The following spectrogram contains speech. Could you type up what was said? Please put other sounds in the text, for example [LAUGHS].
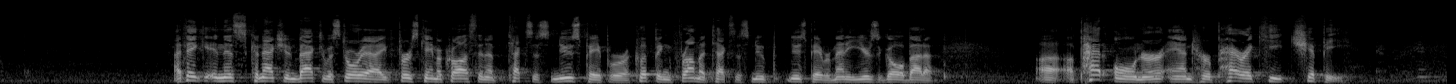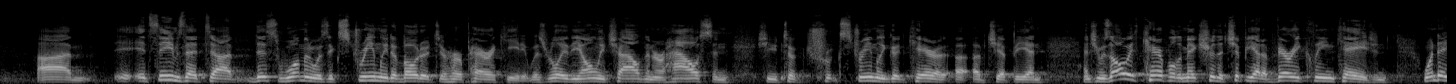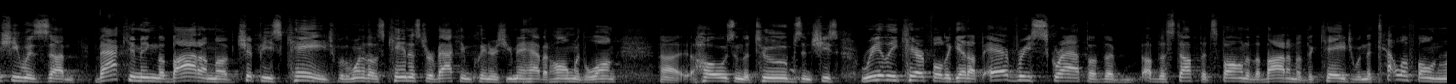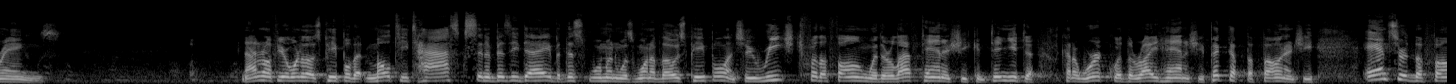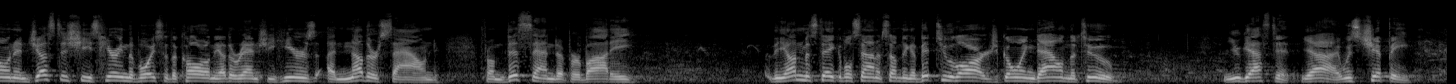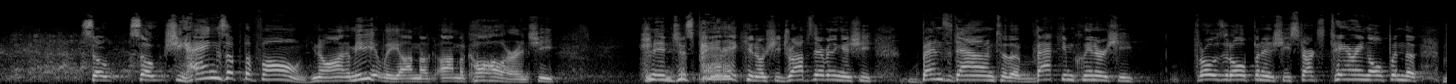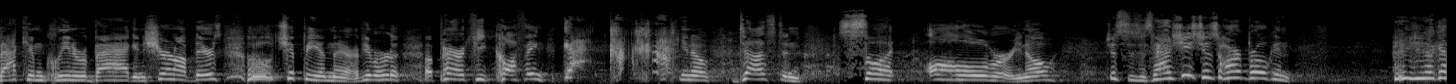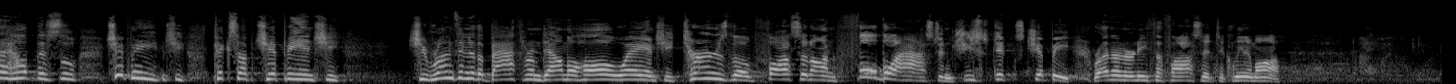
I think in this connection, back to a story I first came across in a Texas newspaper, or a clipping from a Texas new, newspaper many years ago about a, uh, a pet owner and her parakeet Chippy. Um, it seems that uh, this woman was extremely devoted to her parakeet. It was really the only child in her house, and she took tr- extremely good care of, uh, of, Chippy. And, and she was always careful to make sure that Chippy had a very clean cage. And one day she was um, vacuuming the bottom of Chippy's cage with one of those canister vacuum cleaners you may have at home with the long uh, hose and the tubes. And she's really careful to get up every scrap of the, of the stuff that's fallen to the bottom of the cage when the telephone rings. Now, I don't know if you're one of those people that multitasks in a busy day, but this woman was one of those people, and she reached for the phone with her left hand as she continued to kind of work with the right hand, and she picked up the phone and she answered the phone, and just as she's hearing the voice of the caller on the other end, she hears another sound from this end of her body the unmistakable sound of something a bit too large going down the tube. You guessed it. Yeah, it was Chippy. So, so she hangs up the phone, you know, on, immediately on the, on the caller, and she, in just panic, you know, she drops everything and she bends down to the vacuum cleaner. She throws it open and she starts tearing open the vacuum cleaner bag. And sure enough, there's a little chippy in there. Have you ever heard of a parakeet coughing? You know, dust and soot all over, you know? Just as she's just heartbroken. I got to help this little Chippy. And she picks up Chippy and she she runs into the bathroom down the hallway and she turns the faucet on full blast and she sticks Chippy right underneath the faucet to clean him off.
